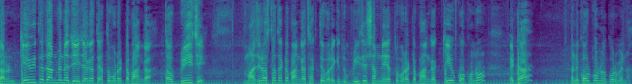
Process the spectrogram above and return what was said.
কারণ কেউই তো জানবে না যে এই জায়গাতে এত বড় একটা ভাঙ্গা, তাও ব্রিজে মাঝ রাস্তাতে একটা ভাঙ্গা থাকতে পারে, কিন্তু ব্রিজের সামনে এত বড় একটা ভাঙ্গা কেউ কখনো এটা মানে কল্পনা করবে না।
